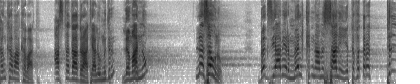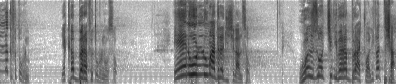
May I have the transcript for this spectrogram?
ተንከባከባት፣ አስተዳድራት ያለው ምድር ለማን ነው? ለሰው ነው። በእግዚአብሔር መልክና ምሳሌ የተፈጠረ ትልቅ ፍጡር ነው። የከበረ ፍጡር ነው ሰው። ይህን ሁሉ ማድረግ ይችላል ሰው። ወንዞችን ይበረብራቸዋል፣ ይፈትሻል።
